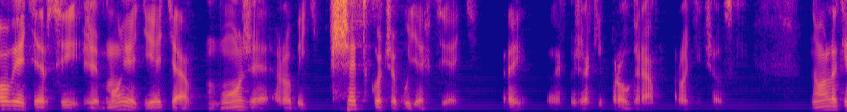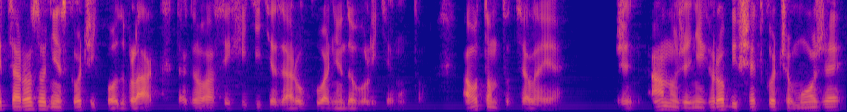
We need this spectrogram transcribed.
poviete si, že moje dieťa môže robiť všetko, čo bude chcieť. Hej? To je akože aký program rodičovský. No ale keď sa rozhodne skočiť pod vlak, tak ho asi chytíte za ruku a nedovolíte mu to. A o tom to celé je. Že áno, že nech robí všetko, čo môže,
